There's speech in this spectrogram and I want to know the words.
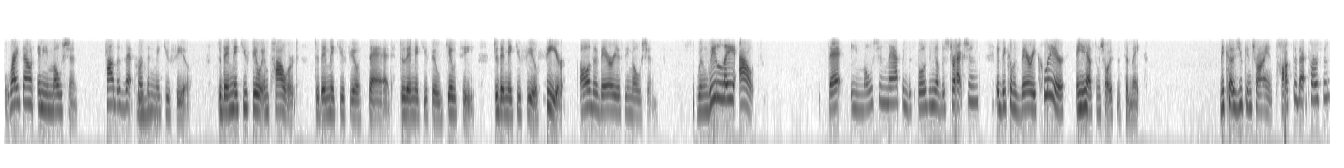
write down an emotion. How does that person mm-hmm. make you feel? Do they make you feel empowered? Do they make you feel sad? Do they make you feel guilty? Do they make you feel fear? All the various emotions. When we lay out that emotion map and disposing of distractions, it becomes very clear and you have some choices to make. Because you can try and talk to that person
